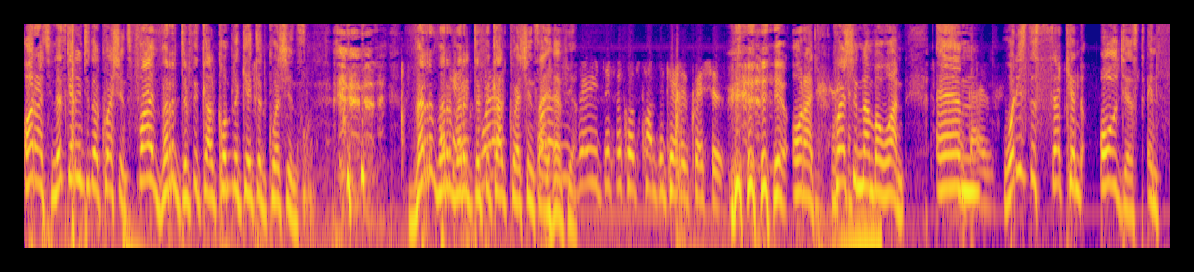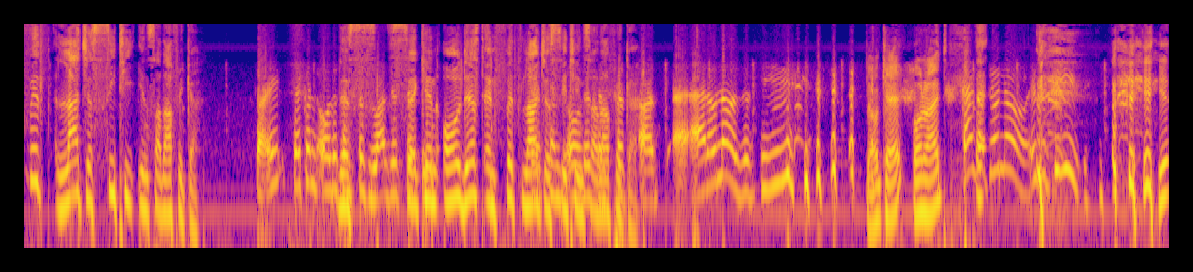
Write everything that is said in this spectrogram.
All right. Let's get into the questions. Five very difficult, complicated questions. very, very, very What difficult are- questions what I have here. Very difficult, complicated questions. Yeah, All right. Question number one. Um, Okay. what is the second oldest and fifth largest city in South Africa? Sorry, second oldest The and fifth largest. city. second oldest and fifth largest Second city in South and fifth Africa. art- I, don't know. Is it PE? Okay. All right. Guys, I don't know. Is it PE?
